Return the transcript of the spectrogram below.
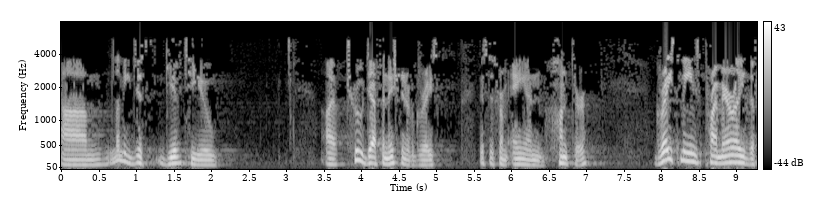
Um, let me just give to you a true definition of grace. This is from A.N. Hunter. Grace means primarily the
